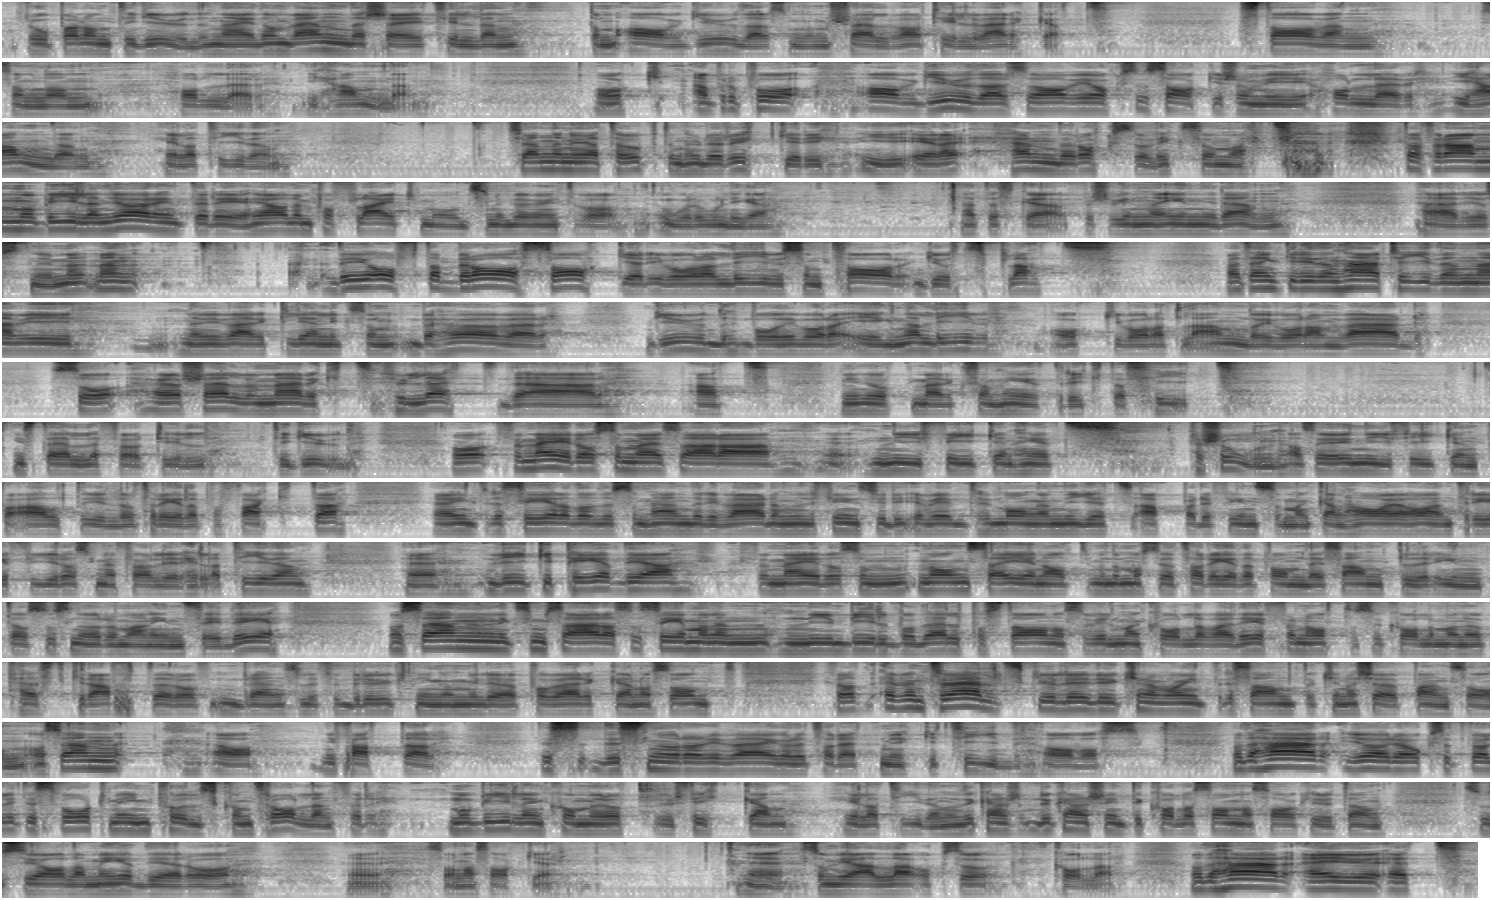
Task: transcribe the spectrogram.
Ropar de till Gud? Nej, de vänder sig till den, de avgudar som de själva har tillverkat. Staven som de håller i handen. Och apropå avgudar så har vi också saker som vi håller i handen hela tiden. Känner ni att ta upp den hur det rycker i, i era händer också? Liksom att ta fram mobilen, gör inte det. Jag har den på flight mode så ni behöver inte vara oroliga att det ska försvinna in i den här just nu. Men, men det är ofta bra saker i våra liv som tar Guds plats. Jag tänker i den här tiden när vi, när vi verkligen liksom behöver Gud både i våra egna liv och i vårt land och i vår värld så har jag själv märkt hur lätt det är att min uppmärksamhet riktas hit istället för till, till Gud. Och för mig då som är så här, äh, nyfikenhetsperson, alltså jag är nyfiken på allt och gillar att ta reda på fakta. Jag är intresserad av det som händer i världen och det finns ju, jag vet inte hur många nyhetsappar det finns som man kan ha. Jag har en tre, fyra som jag följer hela tiden. Eh, Wikipedia för mig då som någon säger något, men då måste jag ta reda på om det är sant eller inte och så snurrar man in sig i det. Och sen liksom så, här, så ser man en ny bilmodell på stan och så vill man kolla vad det är för något och så kollar man upp hästkrafter och bränsleförbrukning och miljöpåverkan och sånt. För att eventuellt skulle det kunna vara intressant att kunna köpa en sån. Och sen, ja, ni fattar, det, det snurrar iväg och det tar rätt mycket tid av oss. Och det här gör också att vi har lite svårt med impulskontrollen för mobilen kommer upp ur fickan hela tiden. Och du, kanske, du kanske inte kollar sådana saker utan sociala medier och Eh, sådana saker. Eh, som vi alla också kollar. Och det här är ju ett,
